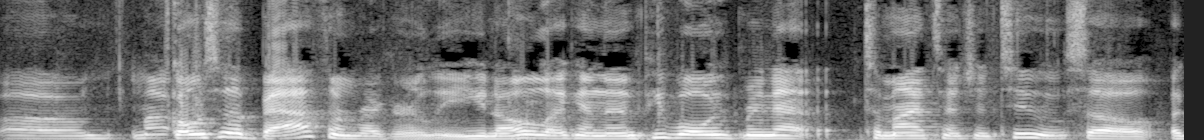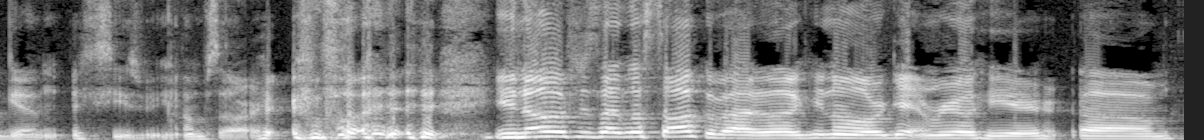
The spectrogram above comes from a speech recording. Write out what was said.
um, my, going to the bathroom regularly, you know, like, and then people always bring that to my attention too. So again, excuse me, I'm sorry, but you know, it's just like let's talk about it. Like, you know, we're getting real here. Um,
